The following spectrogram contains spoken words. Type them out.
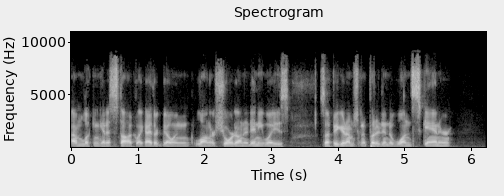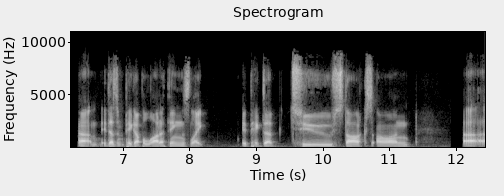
I'm looking at a stock, like either going long or short on it, anyways. So I figured I'm just going to put it into one scanner. Um, it doesn't pick up a lot of things, like it picked up two stocks on uh,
